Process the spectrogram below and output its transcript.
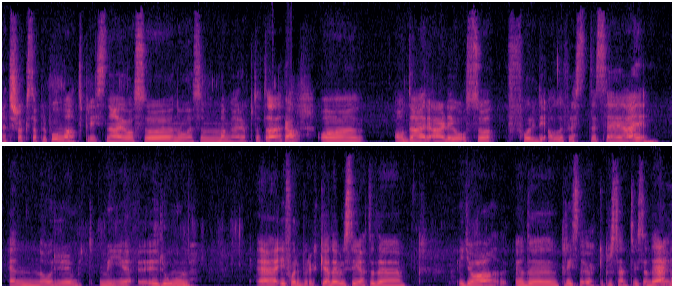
et slags apropos matprisene er jo også noe som mange er opptatt av. Ja. Og, og der er det jo også, for de aller fleste, ser jeg, enormt mye rom eh, i forbruket. Det vil si at det Ja, det, prisene øker prosentvis en del,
